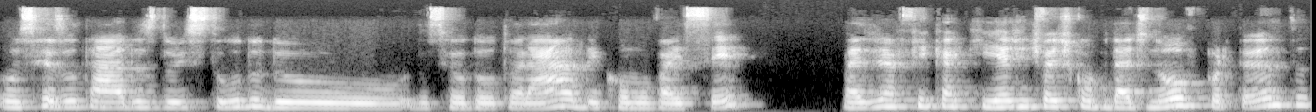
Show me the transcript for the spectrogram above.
os resultados do estudo do, do seu doutorado e como vai ser. Mas já fica aqui, a gente vai te convidar de novo, portanto,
